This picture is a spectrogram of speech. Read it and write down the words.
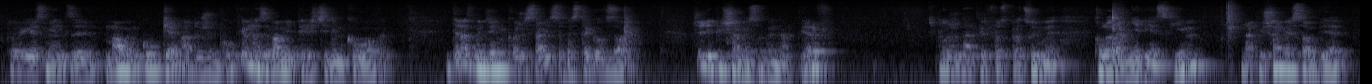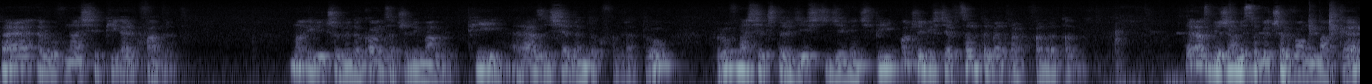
który jest między małym kółkiem a dużym kółkiem, nazywamy pierścieniem kołowym. I teraz będziemy korzystali sobie z tego wzoru. Czyli piszemy sobie najpierw, może najpierw rozpracujmy kolorem niebieskim, napiszemy sobie P równa się pi r kwadrat. No i liczymy do końca, czyli mamy pi razy 7 do kwadratu równa się 49 pi, oczywiście w centymetrach kwadratowych. Teraz bierzemy sobie czerwony marker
